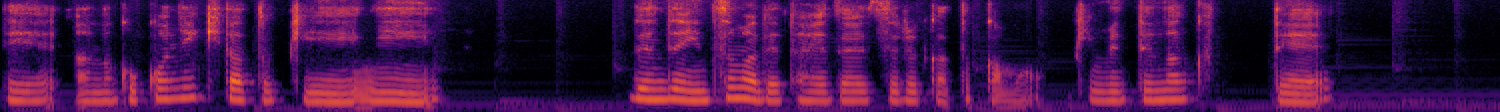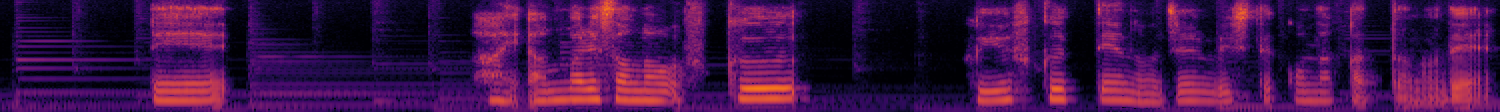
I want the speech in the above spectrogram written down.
で、あの、ここに来た時に、全然いつまで滞在するかとかも決めてなくて、で、はい、あんまりその服、冬服っていうのを準備してこなかったので、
